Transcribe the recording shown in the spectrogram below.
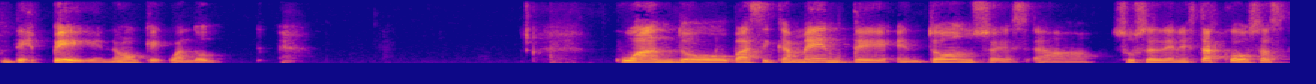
despegue, ¿no? Que cuando cuando básicamente entonces ah, suceden estas cosas,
